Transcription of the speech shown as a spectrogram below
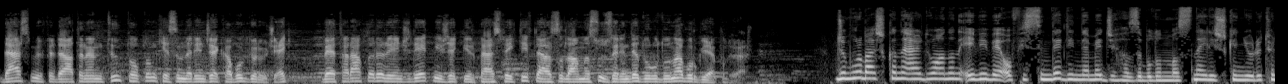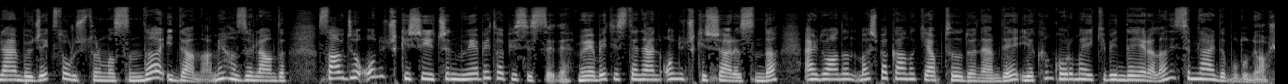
ders müfredatının tüm toplum kesimlerince kabul görecek ve tarafları rencide etmeyecek bir perspektifle hazırlanması üzerinde durulduğuna vurgu yapılıyor. Cumhurbaşkanı Erdoğan'ın evi ve ofisinde dinleme cihazı bulunmasına ilişkin yürütülen böcek soruşturmasında iddianame hazırlandı. Savcı 13 kişi için müebbet hapis istedi. Müebbet istenen 13 kişi arasında Erdoğan'ın başbakanlık yaptığı dönemde yakın koruma ekibinde yer alan isimler de bulunuyor.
